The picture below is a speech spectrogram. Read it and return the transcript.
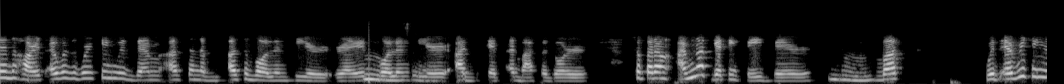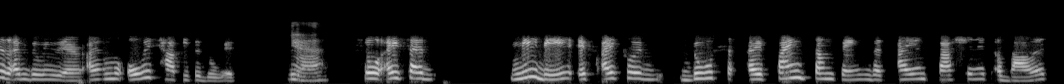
and heart, I was working with them as an as a volunteer, right? Mm-hmm. Volunteer advocate ambassador. So parang I'm not getting paid there. Mm-hmm. But with everything that I'm doing there, I'm always happy to do it. Yeah. So I said maybe if I could do I find something that I am passionate about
